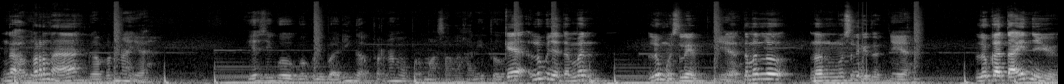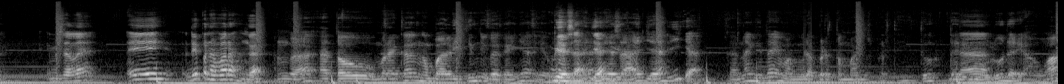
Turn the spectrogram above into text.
Nggak Iya. pernah. nggak pernah ya Iya sih gue gue pribadi nggak pernah mempermasalahkan itu Kayak lu punya temen, lu muslim, Iya. temen lu non muslim gitu. iya Lu katain juga, misalnya, eh dia pernah marah nggak? enggak atau mereka ngebalikin juga kayaknya ya Biasa aja. biasa aja Iya. karena kita emang udah berteman seperti itu dari Nah. dulu dari awal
